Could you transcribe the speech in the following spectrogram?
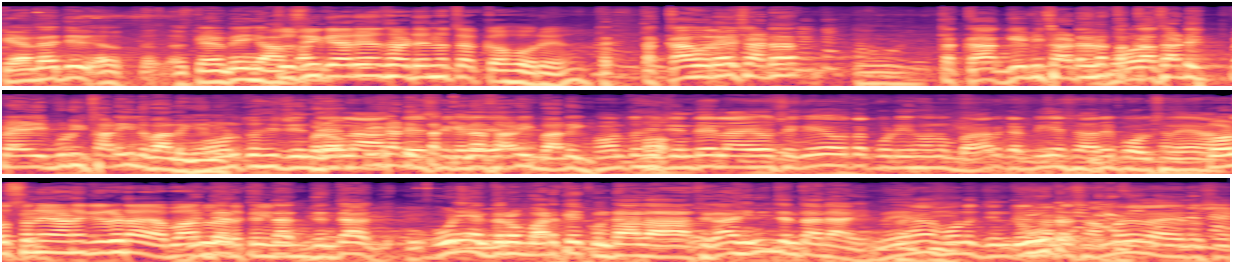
ਕੈਮਰਾ ਜੀ ਕੈਮਰੇ ਹੀ ਤੁਸੀਂ ਕਹਿ ਰਹੇ ਹੋ ਸਾਡੇ ਨਾਲ ਧੱਕਾ ਹੋ ਰਿਹਾ। ਧੱਕਾ ਹੋ ਰਿਹਾ ਸਾਡਾ? ਧੱਕਾ ਅੱਗੇ ਵੀ ਸਾਡੇ ਨਾਲ ਧੱਕਾ ਸਾਡੀ ਪੈੜੀ ਬੁੜੀ ਸਾਰੀ ਲਵਾ ਲਈਆਂ ਹੁਣ ਤੁਸੀਂ ਜਿੰਦੇ ਲਾ ਸਾਡੀ ਧੱਕੇ ਨਾਲ ਸਾਰੀ ਬਾਰੀ ਹੁਣ ਤੁਸੀਂ ਜਿੰਦੇ ਲਾਏ ਹੋ ਸੀਗੇ ਉਹ ਤਾਂ ਕੁੜੀ ਹੁਣ ਬਾਹਰ ਕੱਢੀ ਹੈ ਸਾਰੇ ਪੁਲਿਸ ਨੇ ਆ ਪੁਲਿਸ ਨੇ ਆਣ ਕੇ ਕਢਾਇਆ ਬਾਹਰ ਲੜਕੀ ਨੂੰ। ਜਿੰਦਾ ਉਹਨੇ ਅੰਦਰੋਂ ਵੜ ਕੇ ਕੁੰਡਾ ਲਾਇਆ ਸੀਗਾ ਅਸੀਂ ਨਹੀਂ ਜਿੰਦਾ ਲਾਏ। ਨਹੀਂ ਆ ਹੁਣ ਜਿੰਦੇ ਸਾਡੇ ਸਾਹਮਣੇ ਲਾਏ ਤੁਸੀਂ।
